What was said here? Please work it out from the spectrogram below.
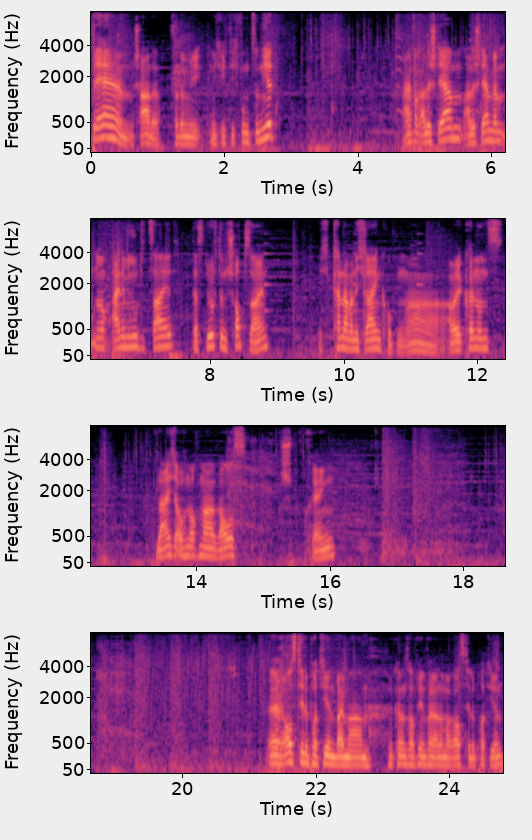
bam! Schade. Das hat irgendwie nicht richtig funktioniert. Einfach alle sterben. Alle sterben. Wir haben nur noch eine Minute Zeit. Das dürfte ein Shop sein. Ich kann aber nicht reingucken. Ah, aber wir können uns gleich auch noch mal raussprengen. Äh, raus teleportieren bei Mom. Wir können uns auf jeden Fall auch noch mal raus teleportieren.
